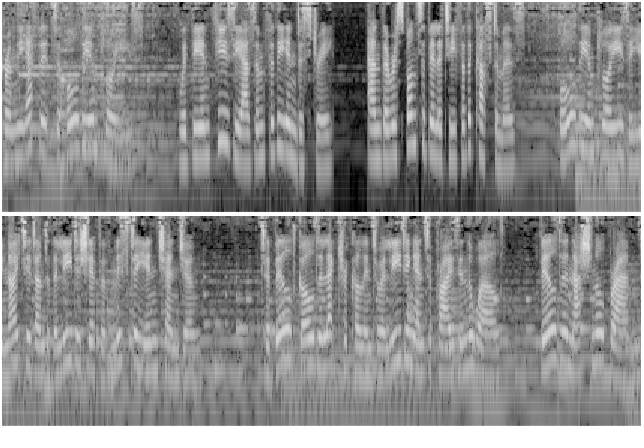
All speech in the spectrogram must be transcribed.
from the efforts of all the employees. With the enthusiasm for the industry and the responsibility for the customers, all the employees are united under the leadership of Mr. Yin Chenjung to build Gold Electrical into a leading enterprise in the world, build a national brand,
